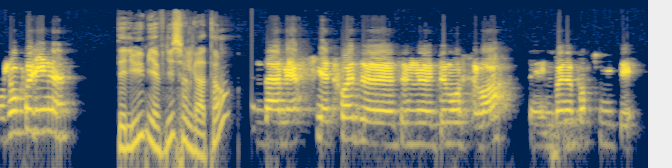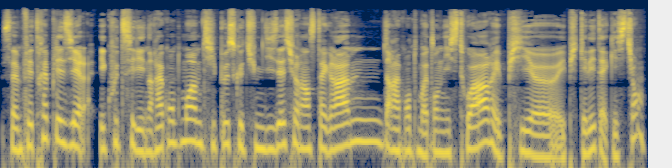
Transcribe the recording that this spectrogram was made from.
Bonjour Pauline. Salut, bienvenue sur le gratin. Bah, merci à toi de, de, me, recevoir. C'est une bonne opportunité. Ça me fait très plaisir. Écoute Céline, raconte-moi un petit peu ce que tu me disais sur Instagram, raconte-moi ton histoire et puis, euh, et puis quelle est ta question?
